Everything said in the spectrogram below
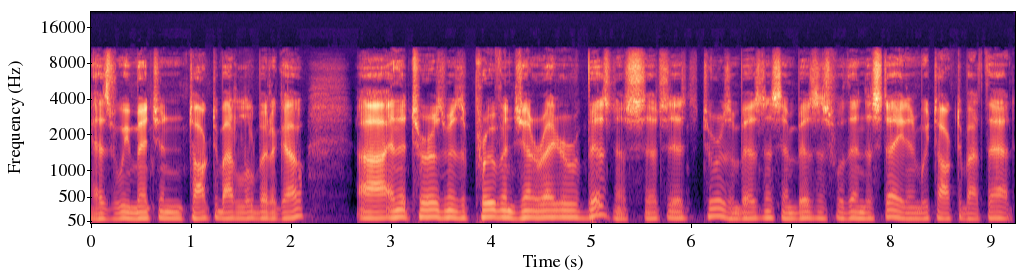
as we mentioned, talked about a little bit ago, uh, and that tourism is a proven generator of business. It's, it's tourism business and business within the state, and we talked about that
